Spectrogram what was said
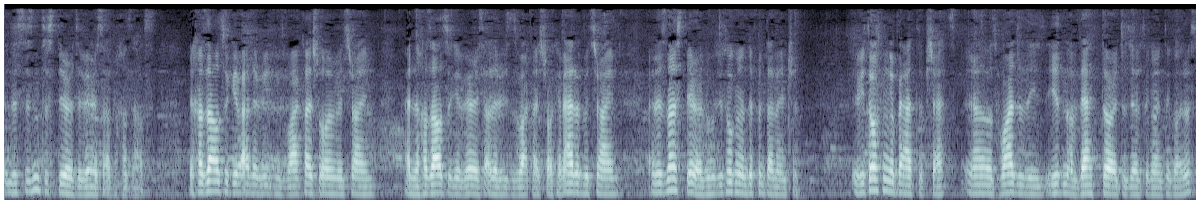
This isn't a to various other chazals. The chazals also give other reasons why Klai were in Mitzrayim, and the chazals also give various other reasons why Klai came out of Mitzrayim, and there's no steer because you're talking on a different dimension. If you're talking about the Pshat, in other words, why do the Yidden of that door deserve to go into Godus?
